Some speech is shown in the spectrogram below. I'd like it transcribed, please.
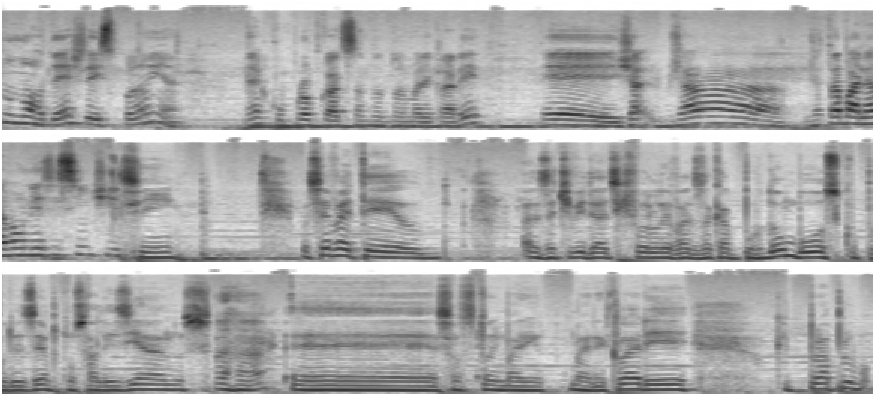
no Nordeste da Espanha, né, com o próprio caso de Santo Antônio Maria Claret, é, já, já, já trabalhavam nesse sentido. Sim. Você vai ter as atividades que foram levadas a cabo por Dom Bosco, por exemplo, com os salesianos, Aham. é, São Antônio Maria, Maria Claret, que o próprio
